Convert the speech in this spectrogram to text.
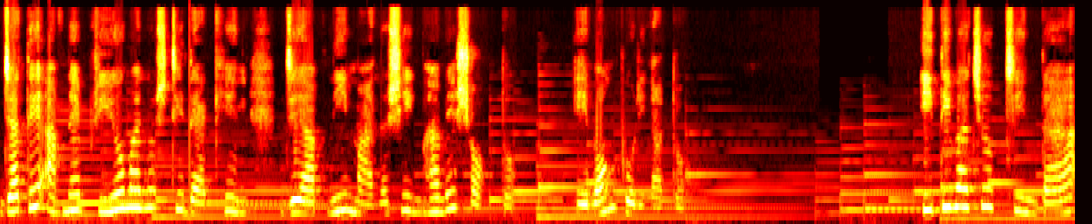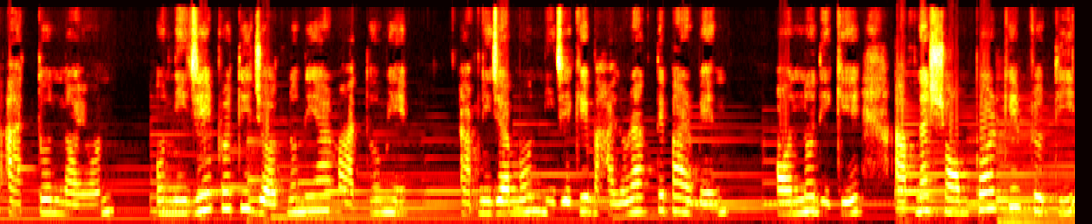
যাতে আপনার প্রিয় মানুষটি দেখেন যে আপনি মানসিকভাবে শক্ত এবং পরিণত। ইতিবাচক চিন্তা, আত্মোন্নয়ন ও নিজের প্রতি যত্ন নেওয়ার মাধ্যমে আপনি যেমন নিজেকে ভালো রাখতে পারবেন অন্যদিকে, আপনার সম্পর্কের প্রতি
